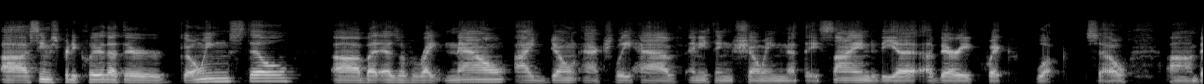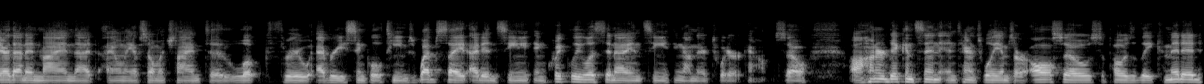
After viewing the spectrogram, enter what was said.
Uh, seems pretty clear that they're going still. Uh, but as of right now, I don't actually have anything showing that they signed via a very quick look. So um, bear that in mind that I only have so much time to look through every single team's website. I didn't see anything quickly listed. I didn't see anything on their Twitter account. So uh, Hunter Dickinson and Terrance Williams are also supposedly committed.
